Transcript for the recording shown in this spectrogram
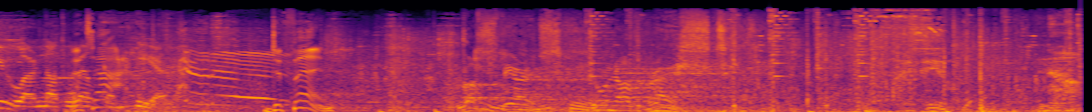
You are not welcome Attack. here. Defend. The spirits do not rest. I feel numb.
